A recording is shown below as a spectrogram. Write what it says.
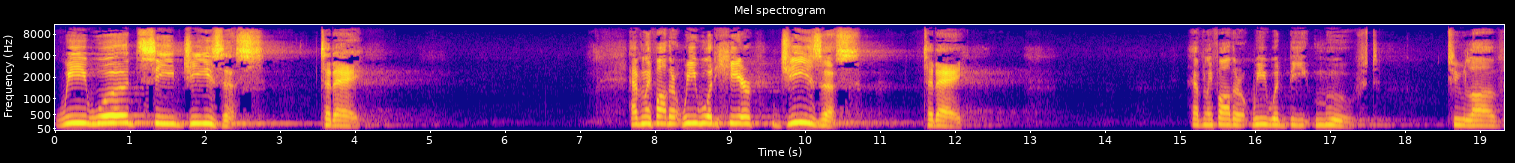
we would see Jesus today. Heavenly Father, we would hear Jesus today. Heavenly Father, we would be moved to love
